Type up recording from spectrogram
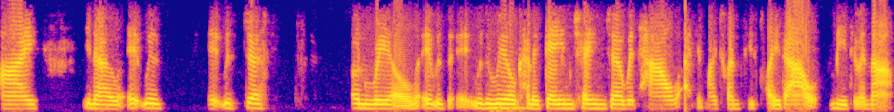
I, you know, it was it was just unreal. It was it was a real mm. kind of game changer with how I think my twenties played out. Me doing that,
